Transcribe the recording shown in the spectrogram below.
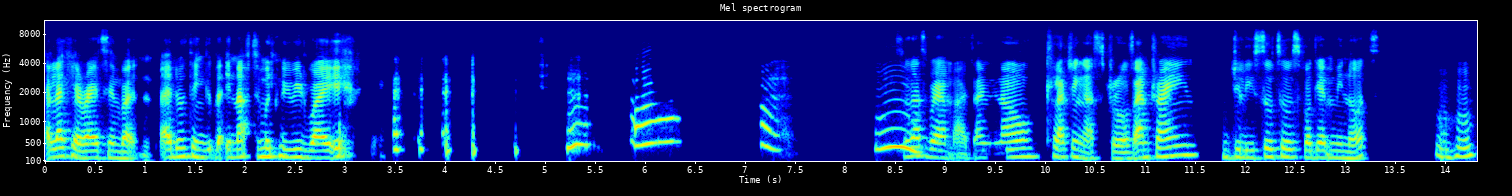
I like her writing, but I don't think that enough to make me read YA. So Mm. that's where I'm at. I'm now clutching at straws. I'm trying Julie Soto's Forget Me Not. Mhm.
